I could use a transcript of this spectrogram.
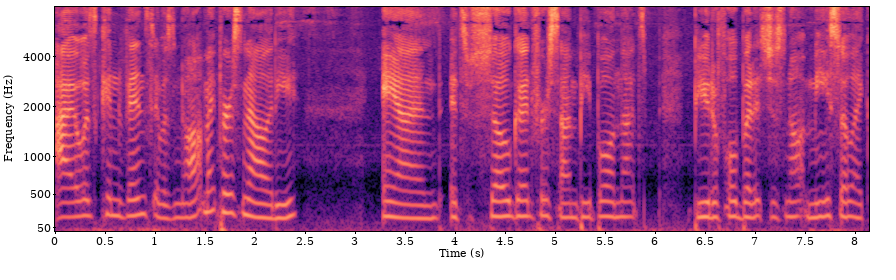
I was convinced it was not my personality. And it's so good for some people, and that's beautiful, but it's just not me. So, like,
